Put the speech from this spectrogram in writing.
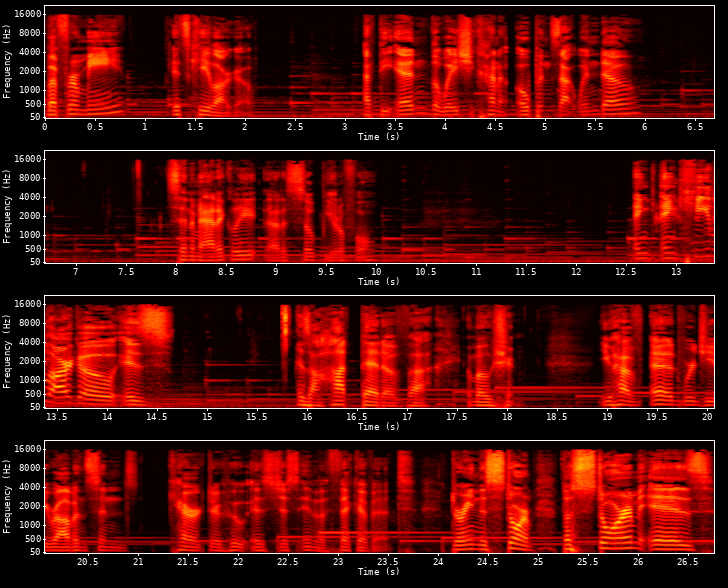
But for me it's key largo. At the end the way she kind of opens that window cinematically that is so beautiful. And and key largo is is a hotbed of uh, emotion. You have edward g. Robinson's character who is just in the thick of it. During the storm the storm is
